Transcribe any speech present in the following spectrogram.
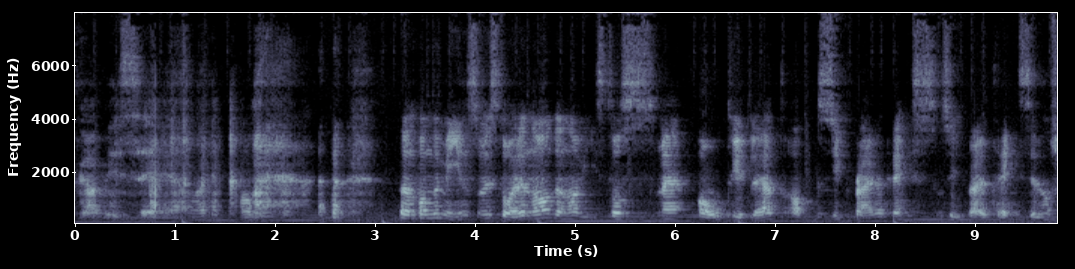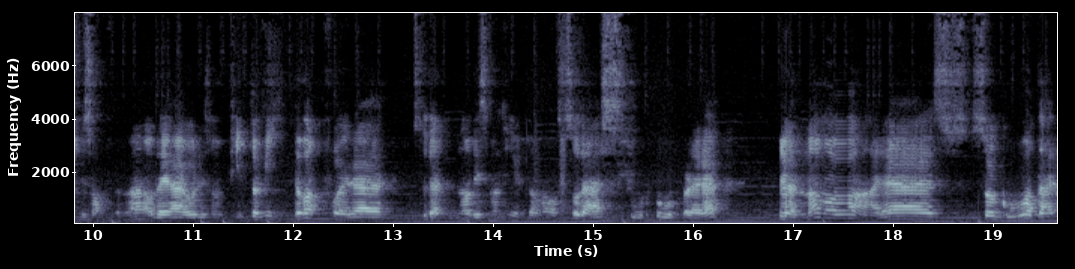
Skal vi se Den pandemien som vi står i nå, den har vist oss med all tydelighet at sykepleiere trengs. Sykepleiere trengs i det norske samfunnet. Og det er jo liksom fint å vite da, for eh, studentene og de som er nyutdanna også. Det er stort behov for dere lønna må være så god at det er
